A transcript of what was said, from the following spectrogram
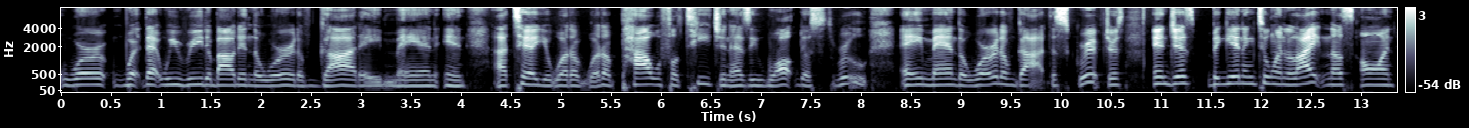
were what that we read about in the Word of God, Amen. And I tell you what a what a powerful teaching as He walked us through, Amen. The Word of God, the Scriptures, and just beginning to enlighten us on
